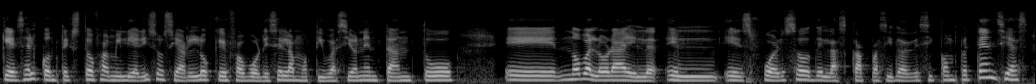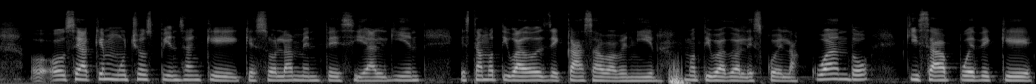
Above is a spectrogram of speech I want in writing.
que es el contexto familiar y social lo que favorece la motivación en tanto eh, no valora el, el, esfuerzo de las capacidades y competencias. O, sea que muchos piensan que, que, solamente si alguien está motivado desde casa va a venir motivado a la escuela, cuando quizá puede que,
